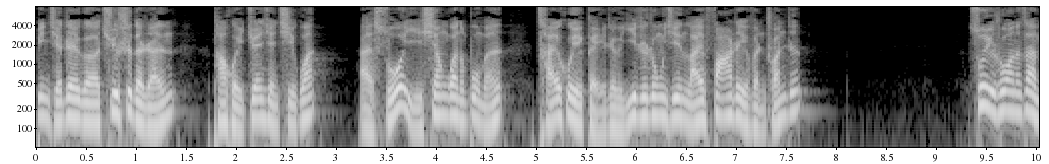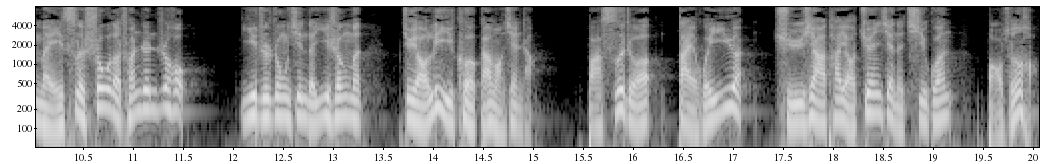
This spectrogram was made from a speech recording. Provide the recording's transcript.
并且这个去世的人他会捐献器官，哎，所以相关的部门。才会给这个移植中心来发这份传真。所以说呢，在每次收到传真之后，移植中心的医生们就要立刻赶往现场，把死者带回医院，取下他要捐献的器官，保存好。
